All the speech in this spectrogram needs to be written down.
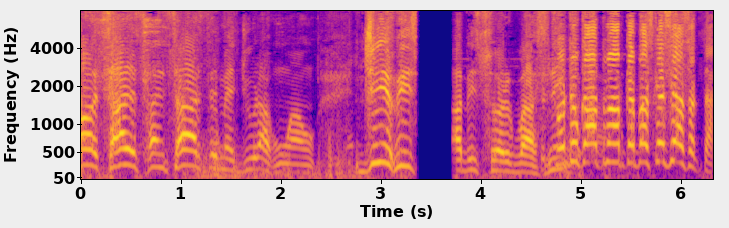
और सारे संसार से मैं जुड़ा हुआ हूँ। जी हुई अभी स्वर्गवास छोटू का आत्मा आपके पास कैसे आ सकता है?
